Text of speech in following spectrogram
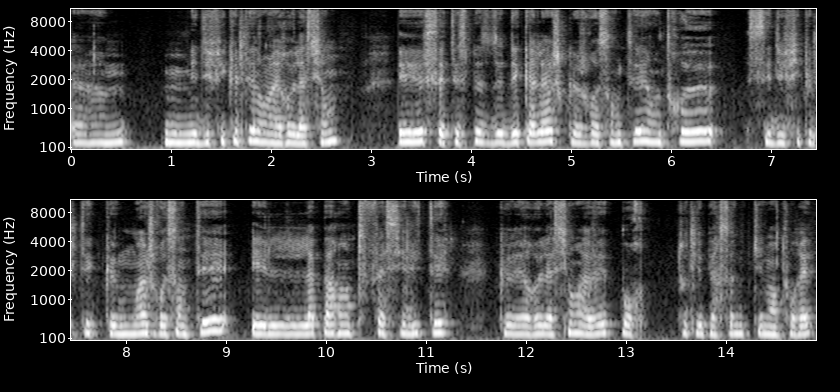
euh, mes difficultés dans les relations. Et cette espèce de décalage que je ressentais entre ces difficultés que moi je ressentais et l'apparente facilité que les relations avaient pour toutes les personnes qui m'entouraient.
